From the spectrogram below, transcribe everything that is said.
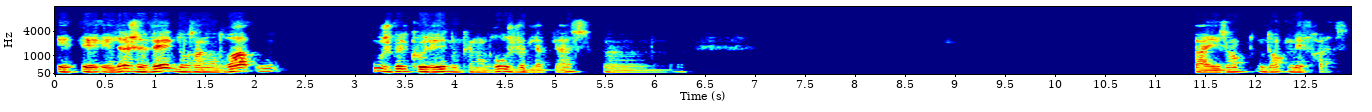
Et, là, je vais dans un endroit où, où je vais le coller, donc un endroit où je veux de la place. Euh, par exemple, dans mes phrases.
